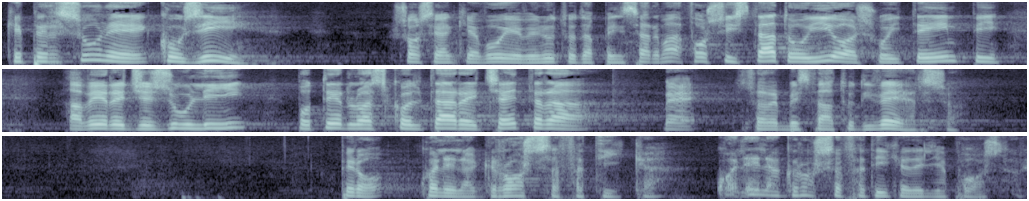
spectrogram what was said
che persone così, non so se anche a voi è venuto da pensare, ma fossi stato io a suoi tempi, avere Gesù lì, poterlo ascoltare, eccetera, beh, sarebbe stato diverso. Però qual è la grossa fatica? Qual è la grossa fatica degli apostoli?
